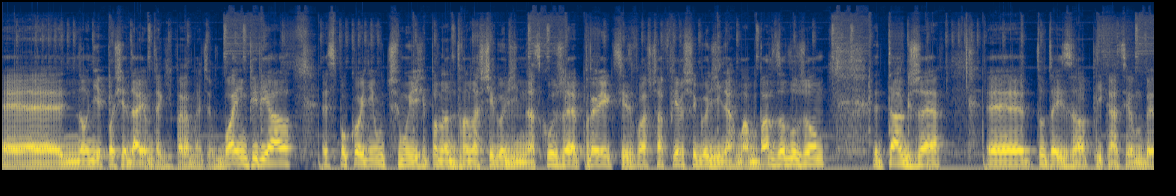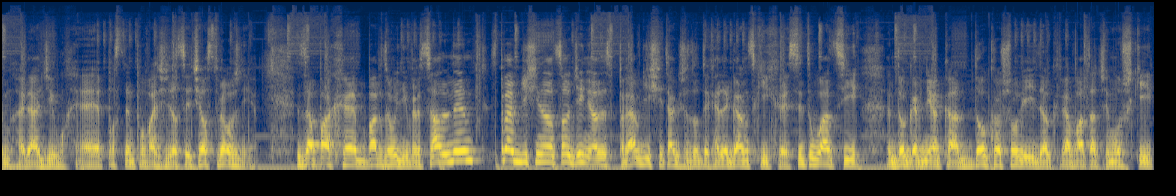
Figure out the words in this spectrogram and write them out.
e, no nie posiadają takich parametrów. Bois Imperial e, spokojnie utrzymuje się ponad 12 godzin na skórze, projekcję zwłaszcza w pierwszych godzinach ma bardzo dużą, także e, tutaj z aplikacją bym radził e, postępować dosyć ostrożnie. Zapach e, bardzo uniwersalny, sprawdzi się na co dzień, ale sprawdzi się także do tych eleganckich e, sytuacji, do garniaka, do koszuli, do krawata czy muszki.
